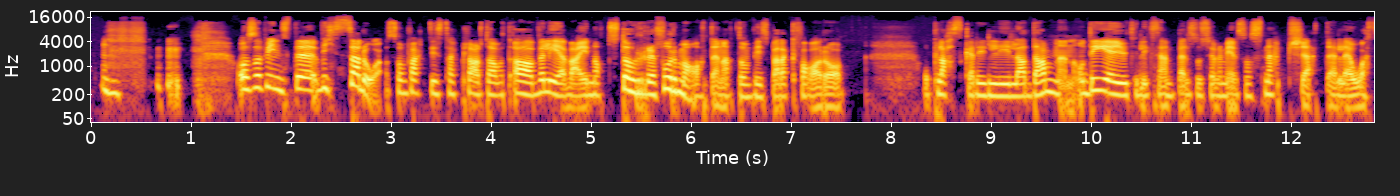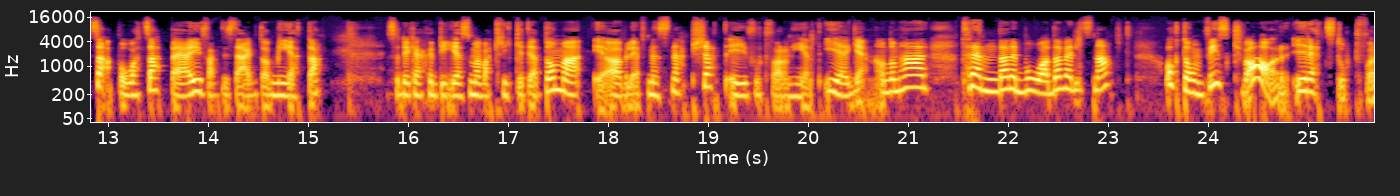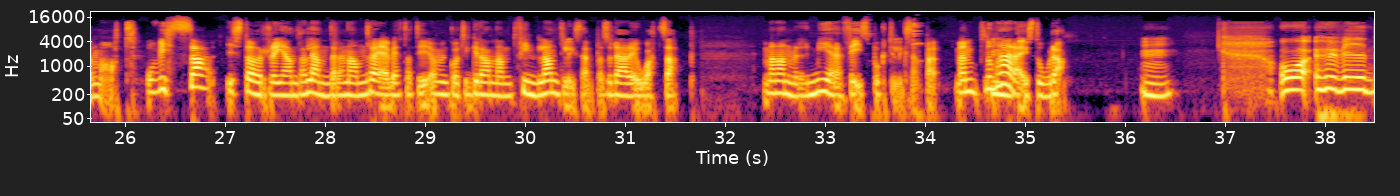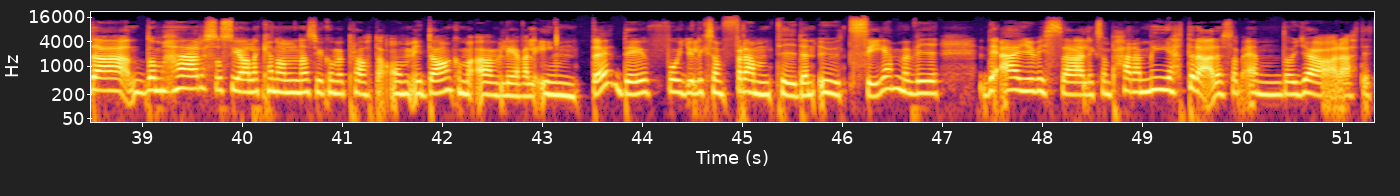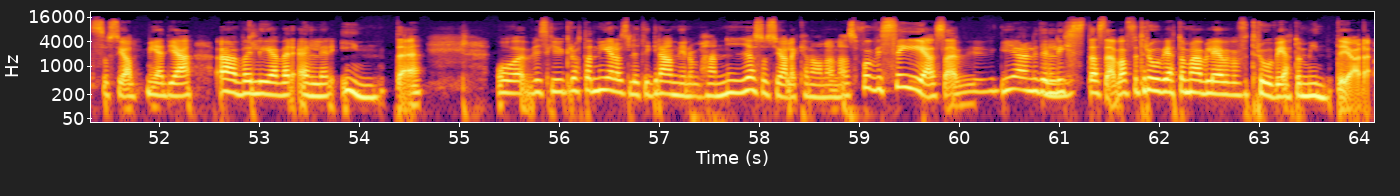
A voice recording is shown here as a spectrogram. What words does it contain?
och så finns det vissa då som faktiskt har klarat av att överleva i något större format än att de finns bara kvar och och plaskar i lilla dammen. Och det är ju till exempel sociala medier som Snapchat eller WhatsApp. Och WhatsApp är ju faktiskt ägt av Meta. Så det är kanske det som har varit tricket i att de har överlevt. Men Snapchat är ju fortfarande helt egen. Och de här trendade båda väldigt snabbt. Och de finns kvar i rätt stort format. Och vissa är större i andra länder än andra. Jag vet att om vi går till grannland Finland till exempel, så där är WhatsApp, man använder det mer än Facebook till exempel. Men de här mm. är ju stora. Mm. Och huruvida de här sociala kanalerna som vi kommer att prata om idag kommer att överleva eller inte, det får ju liksom framtiden utse. Men vi, det är ju vissa liksom parametrar som ändå gör att ett socialt media överlever eller inte. Och vi ska ju grotta ner oss lite grann i de här nya sociala kanalerna så får vi se, så här, vi gör en liten mm. lista, så här, varför tror vi att de överlever, varför tror vi att de inte gör det?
